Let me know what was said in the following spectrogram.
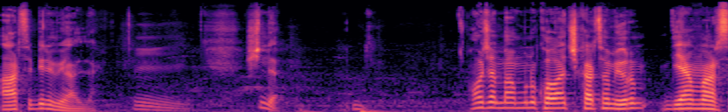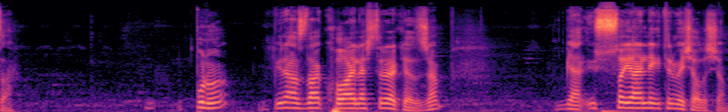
artı 1 mi geldi? Hmm. Şimdi hocam ben bunu kolay çıkartamıyorum diyen varsa bunu biraz daha kolaylaştırarak yazacağım. Yani üst sayı haline getirmeye çalışacağım.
